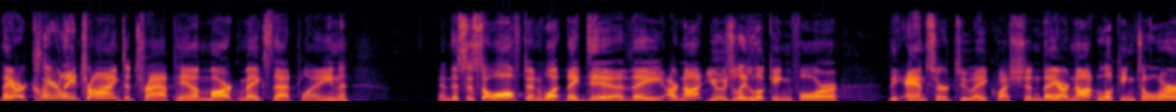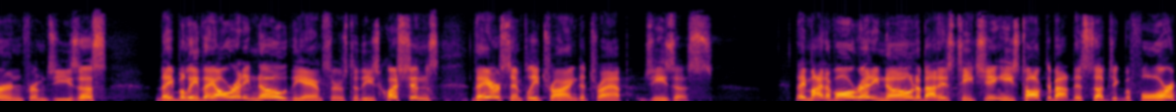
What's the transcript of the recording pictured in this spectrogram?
They are clearly trying to trap him. Mark makes that plain. And this is so often what they did. They are not usually looking for the answer to a question, they are not looking to learn from Jesus. They believe they already know the answers to these questions. They are simply trying to trap Jesus. They might have already known about his teaching. He's talked about this subject before.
